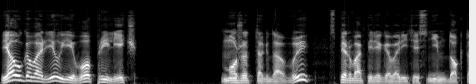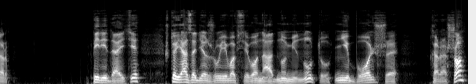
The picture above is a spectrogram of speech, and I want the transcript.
Я уговорил его прилечь. Может, тогда вы сперва переговорите с ним, доктор? Передайте, что я задержу его всего на одну минуту, не больше. Хорошо?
